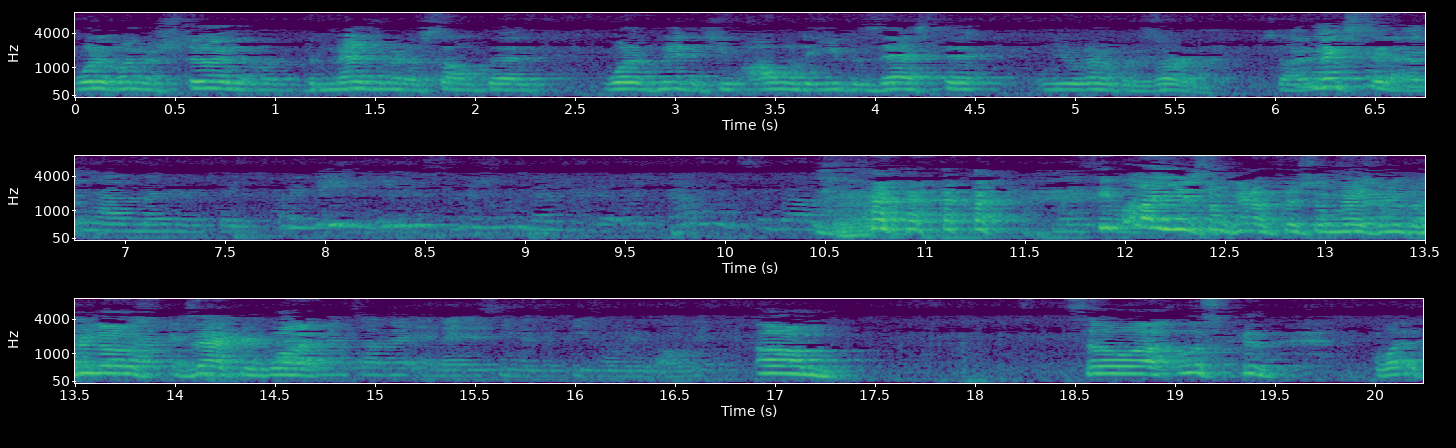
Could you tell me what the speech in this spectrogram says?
would have understood that the measurement of something would have meant that you owned it, you possessed it, and you were going to preserve it. So it and makes they sense. didn't have measured things back Maybe he just visually measured it. Like that looks about. he probably used some kind of official measurement, but who knows exactly what. Measurements of it, it made it seem as if he's the one who owned it. Um. So uh, listen, what?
